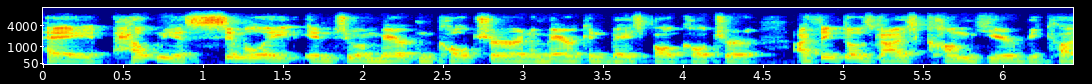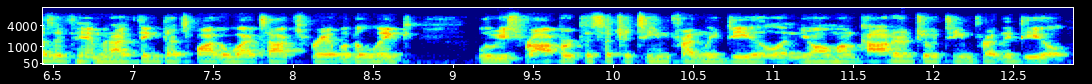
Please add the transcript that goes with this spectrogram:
Hey, help me assimilate into American culture and American baseball culture. I think those guys come here because of him, and I think that's why the White Sox were able to link Luis Robert to such a team-friendly deal and Yoel Moncada to a team-friendly deal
